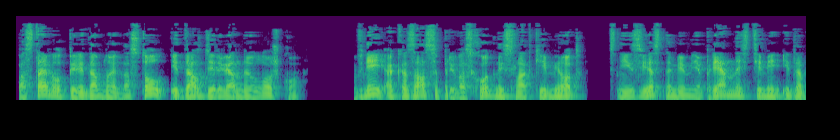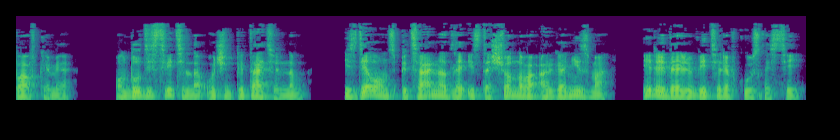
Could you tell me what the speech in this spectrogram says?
поставил передо мной на стол и дал деревянную ложку. В ней оказался превосходный сладкий мед с неизвестными мне пряностями и добавками. Он был действительно очень питательным и сделан специально для истощенного организма или для любителя вкусностей.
